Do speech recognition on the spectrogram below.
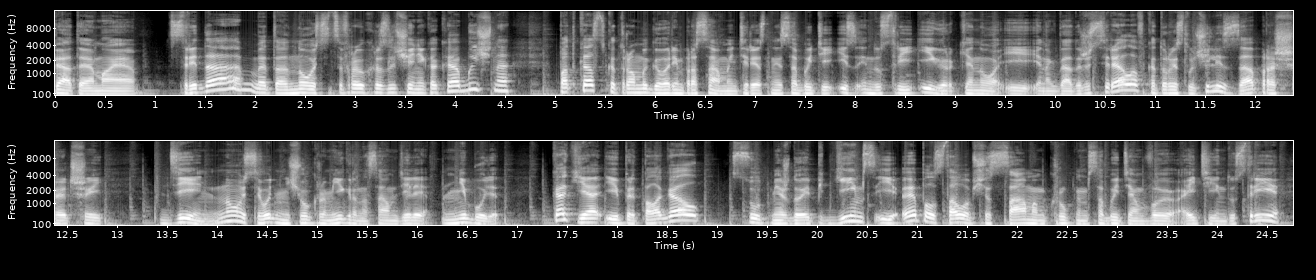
5 мая, среда, это новости цифровых развлечений, как и обычно. Подкаст, в котором мы говорим про самые интересные события из индустрии игр, кино и иногда даже сериалов, которые случились за прошедший день. Но сегодня ничего кроме игр на самом деле не будет. Как я и предполагал, суд между Epic Games и Apple стал вообще самым крупным событием в IT-индустрии –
